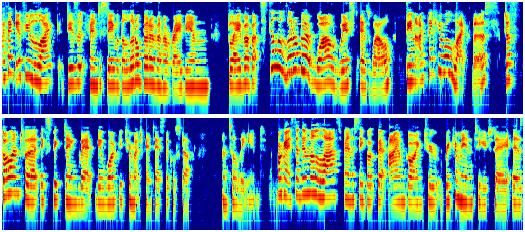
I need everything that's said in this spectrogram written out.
I think if you like desert fantasy with a little bit of an Arabian flavor but still a little bit Wild West as well then I think you will like this. Just go into it expecting that there won't be too much fantastical stuff until the end. Okay, so then the last fantasy book that I am going to recommend to you today is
